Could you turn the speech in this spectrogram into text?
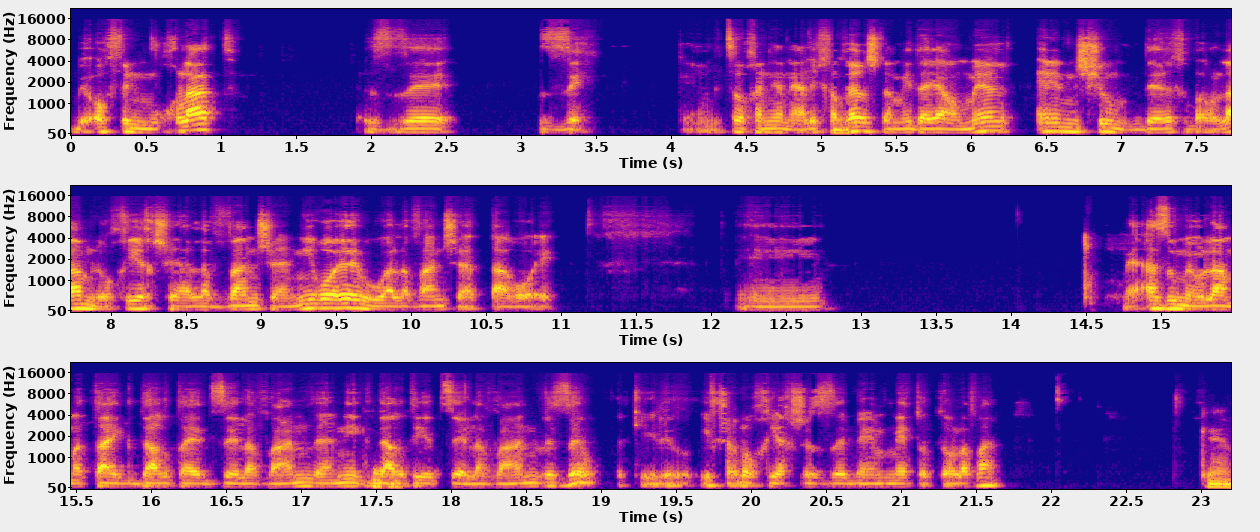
באופן מוחלט, זה זה. כן, לצורך העניין, היה לי חבר שתמיד היה אומר, אין שום דרך בעולם להוכיח שהלבן שאני רואה הוא הלבן שאתה רואה. אה, מאז ומעולם אתה הגדרת את זה לבן, ואני. הגדרתי את זה לבן, וזהו, וכאילו, אי אפשר להוכיח שזה באמת אותו לבן. כן.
